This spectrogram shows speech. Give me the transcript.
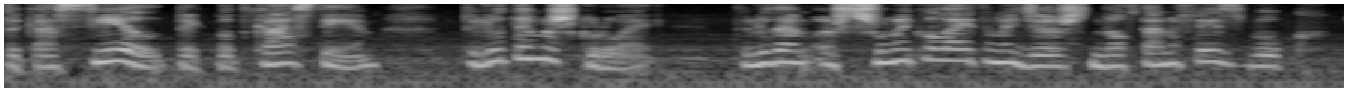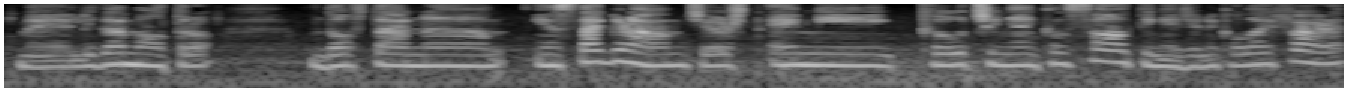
të ka sjellë tek podcasti im, të lutem më shkruaj. Të lutem është shumë e kollaj të më gjesh ndofta në Facebook Elida Motro, ndofta në Instagram që është Emi Coaching and Consulting e gjeni kollaj fare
